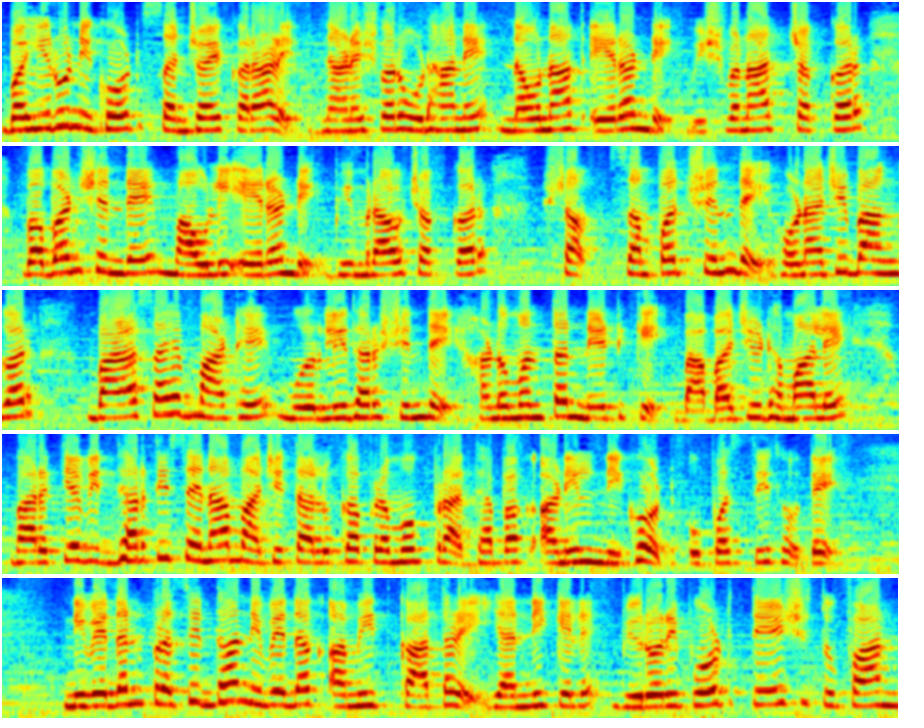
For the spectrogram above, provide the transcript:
बहिरू निघोट संजय कराळे ज्ञानेश्वर उढाणे नवनाथ एरंडे विश्वनाथ चक्कर बबन शिंदे माऊली एरंडे भीमराव चक्कर श- संपत शिंदे होणाजी बांगर बाळासाहेब माठे मुरलीधर शिंदे हनुमंत नेटके बाबाजी ढमाले भारतीय विद्यार्थी सेना माजी तालुका प्रमुख प्राध्यापक अनिल निघोट उपस्थित होते. निवेदन प्रसिद्ध निवेदक अमित कातळे यांनी केले. ब्युरो रिपोर्ट तेज तुफान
